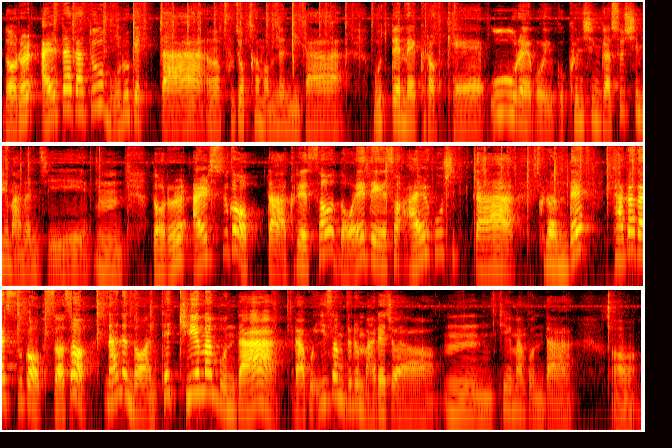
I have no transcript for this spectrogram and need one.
너를 알다가도 모르겠다. 어, 부족함 없는 네가 뭐 때문에 그렇게 우울해 보이고 근심과 수심이 많은지 음, 너를 알 수가 없다. 그래서 너에 대해서 알고 싶다. 그런데 다가갈 수가 없어서 나는 너한테 기회만 본다. 라고 이성들은 말해줘요. 음, 기회만 본다. 어,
